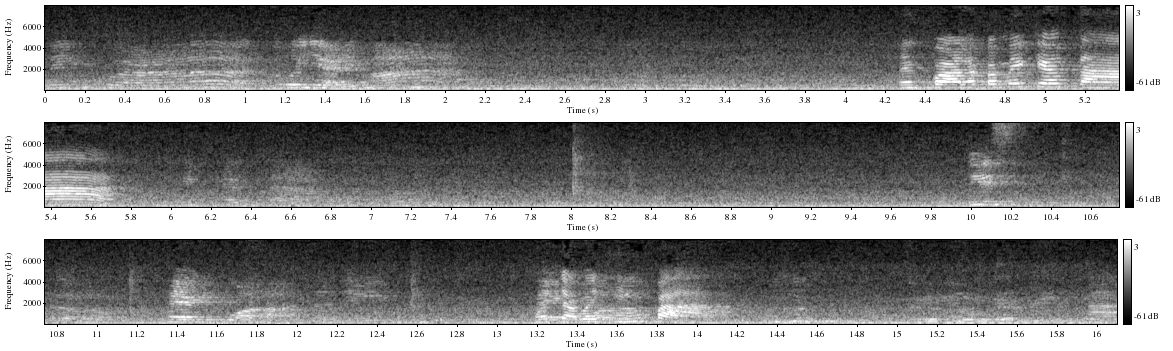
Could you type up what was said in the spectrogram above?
แตงกวาตัวใหญ่มาก แตงกวาแล้วก็แม่แก้วตา แตงกวา this เอ่อ แพงกว่าแต่นี่เขาจะเอาไปทิ้งป่า I don't know what that means. ค่ะ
